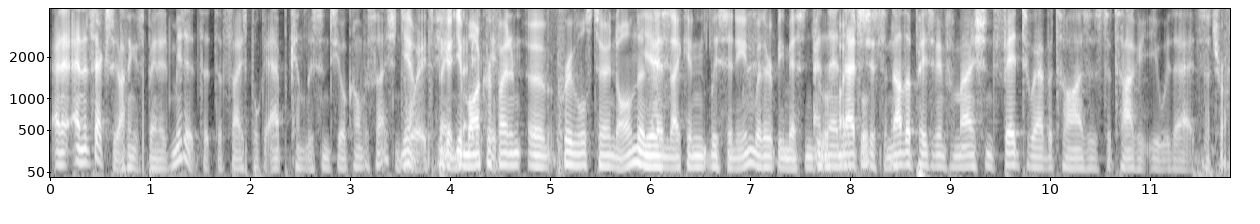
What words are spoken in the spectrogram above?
and and it's actually I think it's been admitted that the Facebook app can listen to your conversations. yeah, if you get your it- it- microphone uh, approvals turned on, then, Yes. then they can listen in, whether it be Messenger and then Facebook. that's just another piece of information fed to advertisers to target you with ads. That's right.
